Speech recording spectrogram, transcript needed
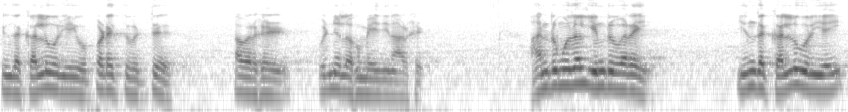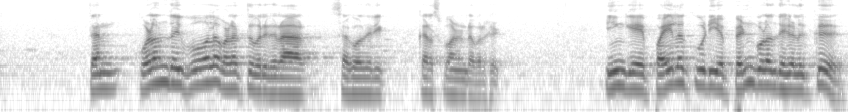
இந்த கல்லூரியை ஒப்படைத்துவிட்டு அவர்கள் விண்ணிலகம் எய்தினார்கள் அன்று முதல் இன்று வரை இந்த கல்லூரியை தன் குழந்தை போல வளர்த்து வருகிறார் சகோதரி கரஸ்பாண்ட் அவர்கள். இங்கே பயிலக்கூடிய பெண் குழந்தைகளுக்கு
